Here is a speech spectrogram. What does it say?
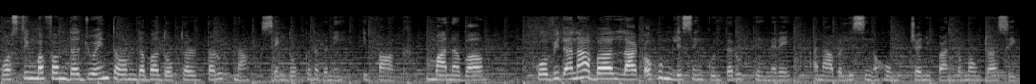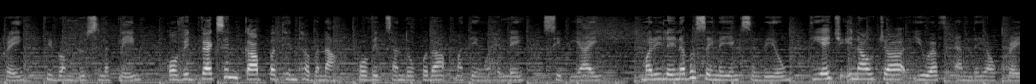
पोस्टिंग मफम द ज्वाइन तौरमदब डॉक्टर तरुकना सेंगदोकदबनी इपाक मानवा कोविड अनाब लाख अहम लिसिंग कुन तरुक थेंगनरे अनाब लिसिंग अहम चनिपान मौद्रा सीख्रे फिबम लुसलकले कोविड वैक्सीन काप थिंथबना कोविड संदोकदा मतेंग ओहले सीपीआई मरी लेनब सेंगना येंगसिनबियो टीएच इनाउचा यूएफएम द याउख्रे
